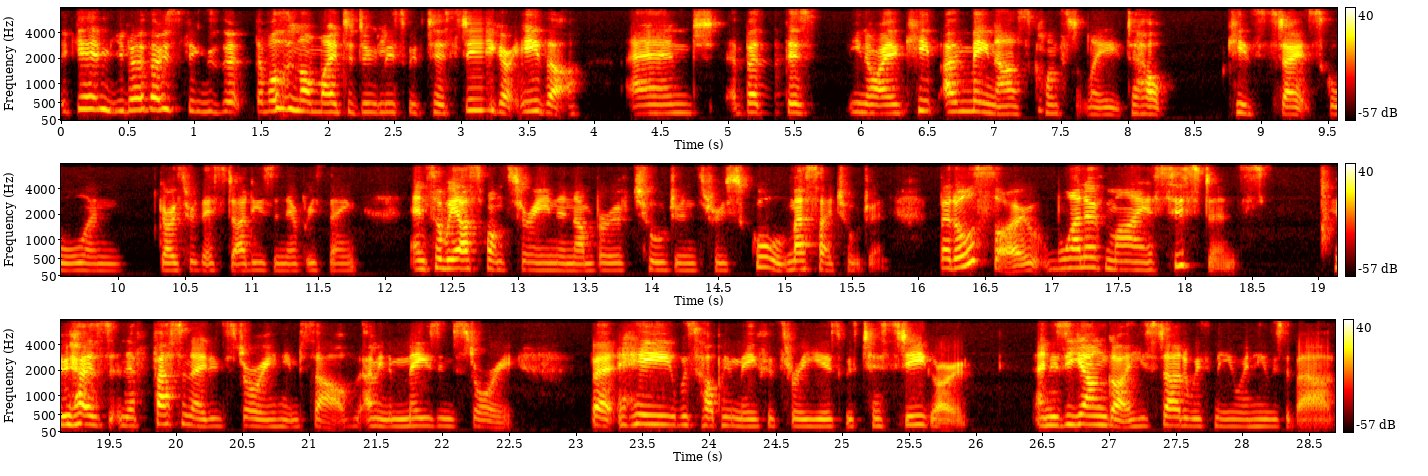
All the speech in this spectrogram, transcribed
again, you know, those things that that wasn't on my to-do list with Testigo either. And but there's, you know, I keep I'm being asked constantly to help kids stay at school and go through their studies and everything. And so we are sponsoring a number of children through school, Maasai children. But also, one of my assistants, who has a fascinating story in himself, I mean, amazing story, but he was helping me for three years with Testigo. And he's a young guy. He started with me when he was about,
